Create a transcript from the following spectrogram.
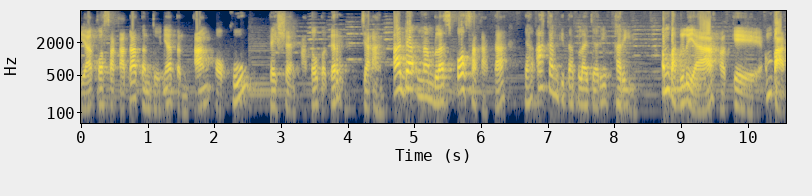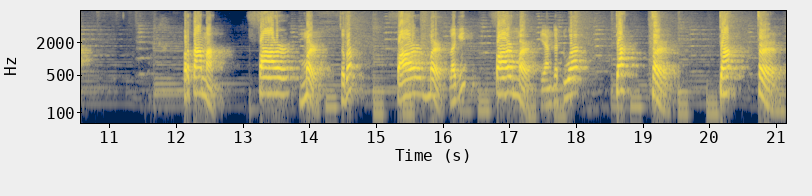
Ya, kosa kata tentunya tentang occupation atau pekerjaan. Ada 16 kosa kata yang akan kita pelajari hari ini. Empat dulu ya. Oke, empat. Pertama, farmer. Coba. Farmer. Lagi. Farmer. Yang kedua, doctor. Doctor.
